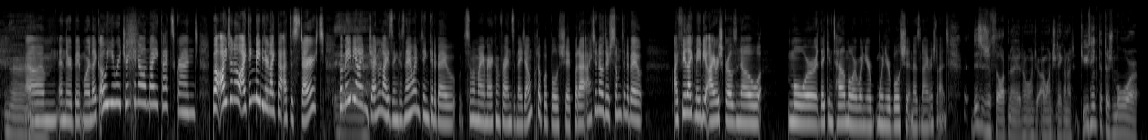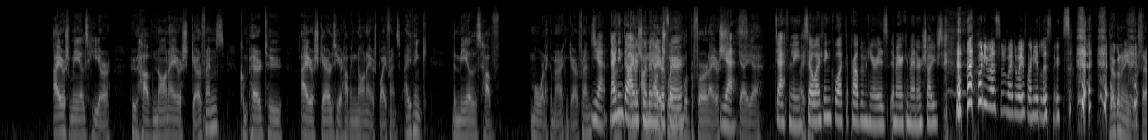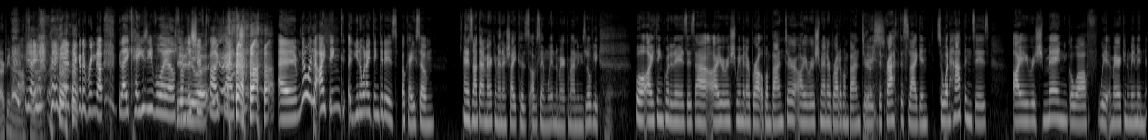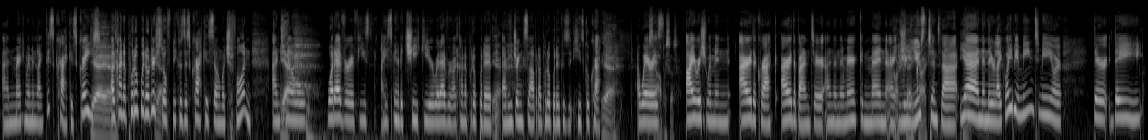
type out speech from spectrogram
um, and they're a bit more like, "Oh, you were drinking all night. That's grand." But I don't know. I think maybe they're like that at the start. But maybe I'm generalizing because now I'm thinking about some of my American friends and they don't put up with bullshit. But I, I don't know. There's something about. I feel like maybe Irish girls know more. They can tell more when you're when you're bullshitting as an Irish lad. this is a thought now. I don't want you. I want your take on it. Do you think that there's more Irish males here who have non-Irish girlfriends compared to Irish girls here having non-Irish boyfriends? I think the males have more like American girlfriends. Yeah, I and- think the and Irish and women the would Irish women prefer- would prefer an Irish Yes. guy. Yeah. Definitely. I so I think what the problem here is American men are shite. Only messing by the way for any of the listeners. They're gonna need to go therapy now after yeah, that. yeah, yeah, they're gonna bring that. Be like Katie Boyle from the Katie Shift Boyle. podcast. um, no, I, I think uh, you know what I think it is. Okay, so and it's not that American men are shy because obviously I'm with an American man and he's lovely. But I think what it is is that Irish women are brought up on banter, Irish men are brought up on banter, Yes. the crack, the slagging. So what happens is Irish men go off with American women, and American women like this crack is great. Yeah, yeah. I'll kind of put up with other Yeah. stuff because this crack is so much fun, and you know. Whatever, if he's he's been a bit cheeky or whatever, I'll kind of put up with it, and he drinks a lot, but I'll put up with it because he's good crack. yeah. Uh, Whereas. Irish women are the crack, are the banter, and then the American men aren't Are really used crack. to that. Yeah, Yeah. and then they're like, "Why are you being mean to me?" Or they're they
